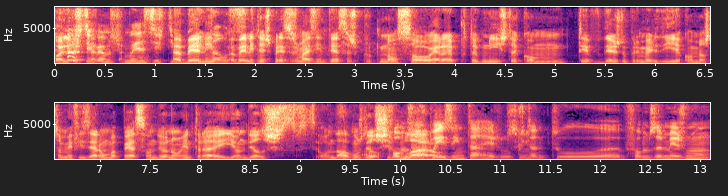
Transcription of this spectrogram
Olha, Nós tivemos experiências tipo a Benny, a Benny tem experiências mais intensas porque não só era protagonista, como teve desde o primeiro dia, como eles também fizeram uma peça onde eu não entrei e onde eles onde alguns deles Fomos ao circularam. país inteiro, portanto, eh, fomos a mesmo.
